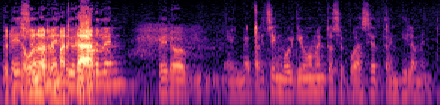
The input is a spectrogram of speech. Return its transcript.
pero está bueno remarcarlo pero eh, me parece que en cualquier momento se puede hacer tranquilamente.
